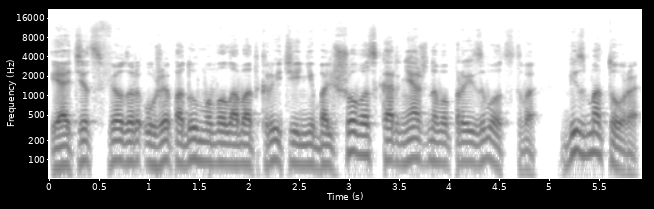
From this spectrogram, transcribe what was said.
и отец Федор уже подумывал об открытии небольшого скорняжного производства, без мотора,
